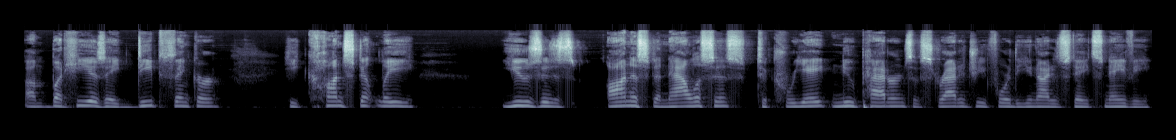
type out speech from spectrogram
um, but he is a deep thinker. He constantly uses honest analysis to create new patterns of strategy for the United States Navy.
